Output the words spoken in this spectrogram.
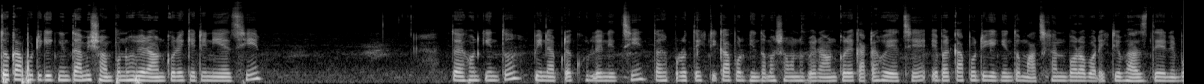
তো কাপড়টিকে কিন্তু আমি সম্পূর্ণভাবে রাউন্ড করে কেটে নিয়েছি। তো এখন কিন্তু পিন আপটা খুলে নিচ্ছি। তার প্রত্যেকটি কাপড় কিন্তু আমার সমানভাবে রাউন্ড করে কাটা হয়েছে। এবার কাপড়টিকে কিন্তু মাঝখান বরাবর একটি ভাঁজ দিয়ে নেব।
